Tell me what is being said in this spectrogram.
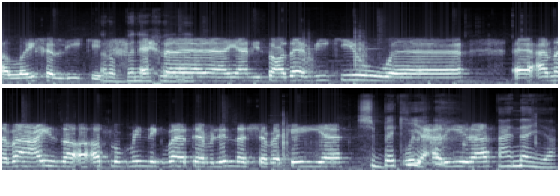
الله يخليكي. ربنا إحنا يخليكي. يعني سعداء بيكي و آه، أنا بقى عايزة أطلب منك بقى تعملي لنا الشبكية شباكية. والحريرة. عينيا.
